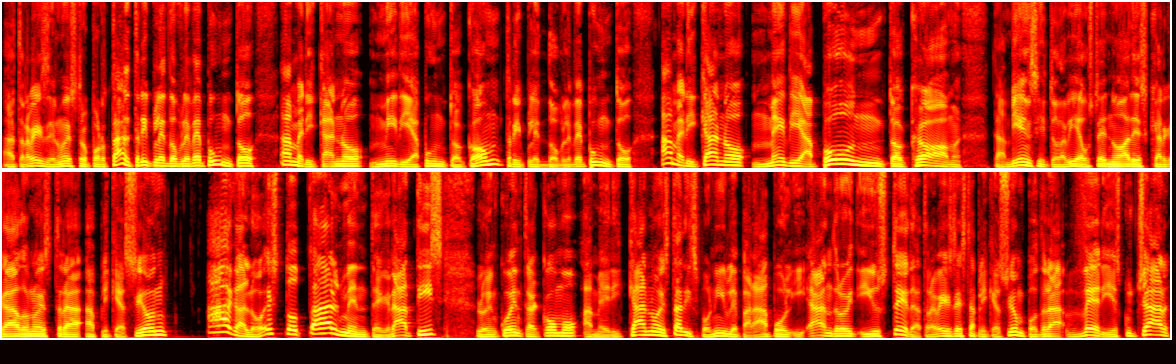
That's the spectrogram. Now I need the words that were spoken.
a través de nuestro portal www.americanomedia.com, www.americanomedia.com. También si todavía usted no ha descargado nuestra aplicación, Hágalo, es totalmente gratis. Lo encuentra como americano, está disponible para Apple y Android y usted a través de esta aplicación podrá ver y escuchar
